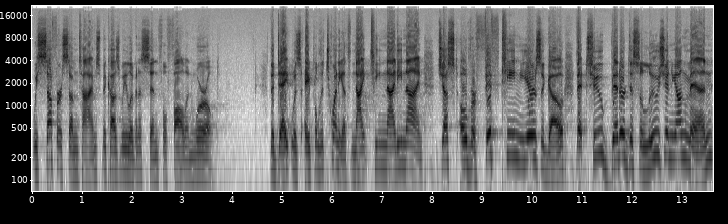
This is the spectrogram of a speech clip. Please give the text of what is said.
we suffer sometimes because we live in a sinful, fallen world. The date was April the 20th, 1999, just over 15 years ago, that two bitter, disillusioned young men,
